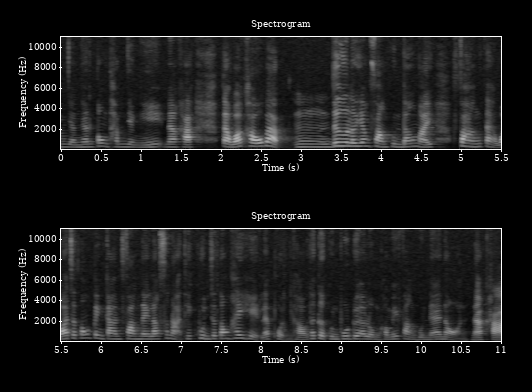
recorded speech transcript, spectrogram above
ำอย่างนั้นต้องทำอย่างนี้นะคะ แต่ว่าเขาแบบดื้อแล้วยังฟังคุณบ้างไหมฟังแต่ว่าจะต้องเป็นการฟังในลักษณะที่คุณจะต้องให้เหตุและผลเขา ถ้าเกิดคุณพูดด้วยอารมณ์เขาไม่ฟังคุณแน่นอนนะคะ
